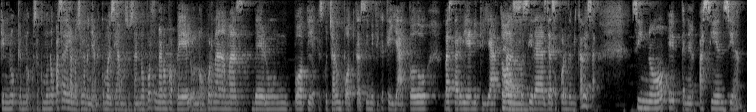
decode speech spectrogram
que no, que no, o sea, como no pasa de la noche a la mañana, como decíamos, o sea, no por firmar un papel o no por nada más ver un pod, escuchar un podcast, significa que ya todo va a estar bien y que ya todas esas ideas ya se ponen de mi cabeza, sino eh, tener paciencia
